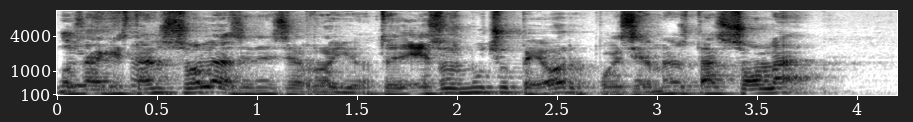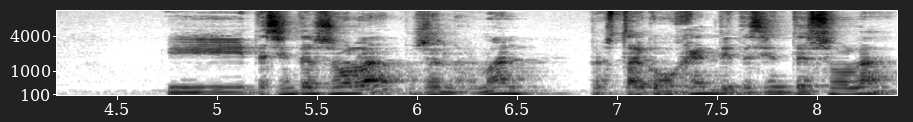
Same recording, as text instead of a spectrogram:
O sea, que están solas en ese rollo. Entonces, eso es mucho peor, porque si al menos estás sola y te sientes sola, pues es normal. Pero estar con gente y te sientes sola.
